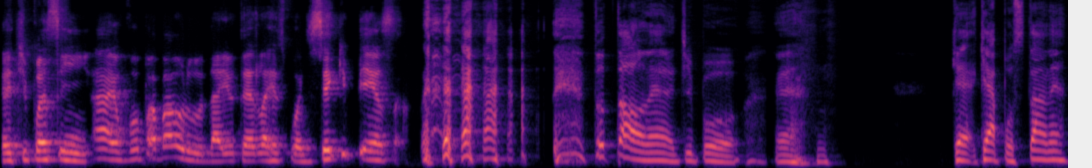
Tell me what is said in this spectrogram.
é tipo assim, ah, eu vou para Bauru. Daí o Tesla responde, você que pensa. Total, né? Tipo, é. quer, quer apostar, né?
